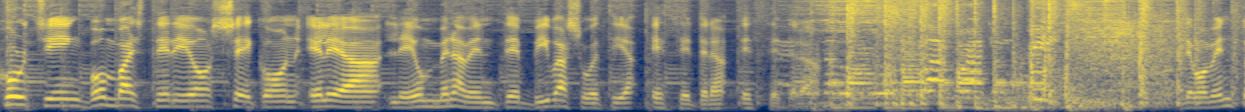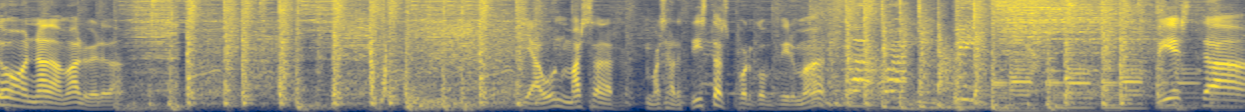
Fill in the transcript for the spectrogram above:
Kurching, Bomba Estéreo, Secon, LA, León Benavente, Viva Suecia, etcétera, etcétera. De momento nada mal, ¿verdad? Y aún más, más artistas por confirmar. Fiesta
